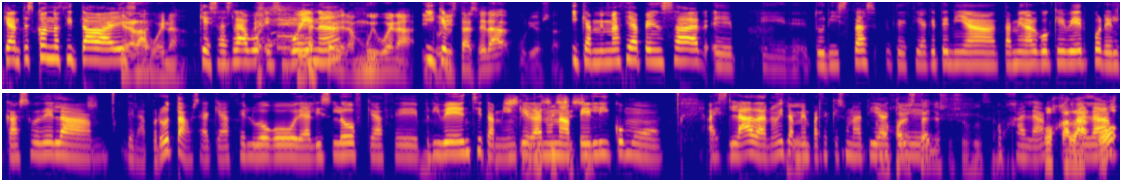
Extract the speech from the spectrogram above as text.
que, antes cuando citaba que era la buena. Que esa es, la, es buena. era muy buena. Y, turistas era curiosa. Y que a mí me hacía pensar, eh, eh, turistas, decía que tenía también algo que ver por el caso de la, de la prota, o sea, que hace luego de Alice Love, que hace mm. Prevenge y también queda en una peli como aislada, ¿no? Y también parece que es una tía a lo mejor que... este año se soluciona. Ojalá. Ojalá. ojalá.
